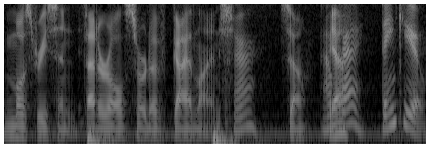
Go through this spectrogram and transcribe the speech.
most recent federal sort of guidelines. Sure. So Okay. yeah. Thank you.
